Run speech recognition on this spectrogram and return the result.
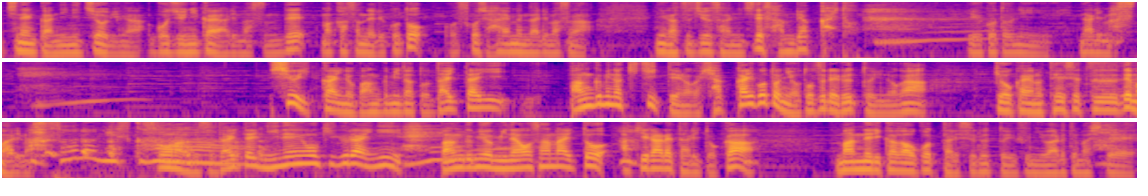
1年間に日曜日が52回ありますんで、まあ、重ねること少し早めになりますが2月13日で300回ということになります。週1回の番組だと大体番組の危機っていうのが100回ごとに訪れるというのが業界の定説でもあります。そうなんですか。そうなんです。大体2年おきぐらいに番組を見直さないと飽きられたりとかマンネリ化が起こったりするというふうに言われてまして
